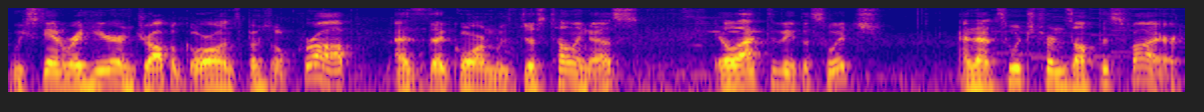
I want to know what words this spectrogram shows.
we stand right here and drop a Goron special crop, as the Goron was just telling us. It'll activate the switch, and that switch turns off this fire.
